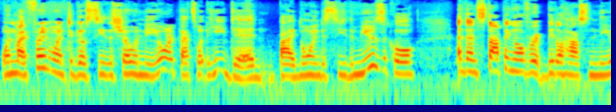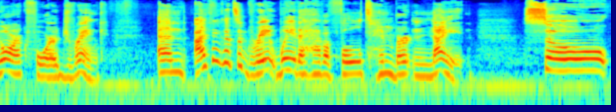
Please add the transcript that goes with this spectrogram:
when my friend went to go see the show in New York, that's what he did by going to see the musical and then stopping over at Beetle House in New York for a drink. And I think that's a great way to have a full Tim Burton night. So,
